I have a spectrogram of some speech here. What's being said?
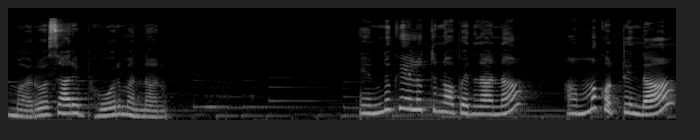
మరోసారి భోరమన్నాను. ఎందుకు ఏలుతున్నావు పెదనాన్న? అమ్మ కొట్టిందా?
